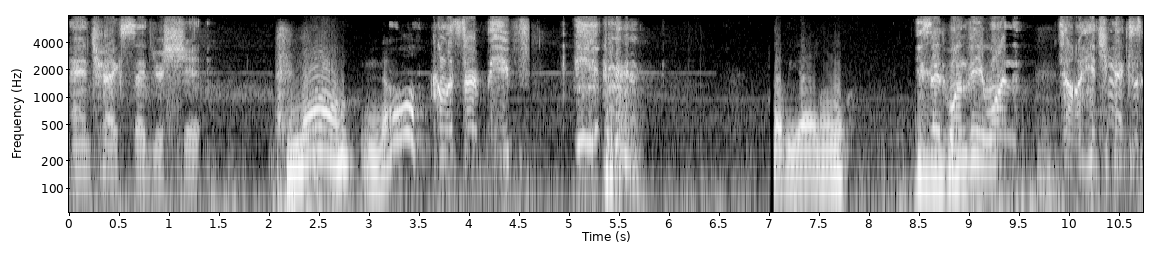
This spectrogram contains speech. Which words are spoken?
Antrax said your shit. No! No. I'm gonna start beef. WLO. you said 1v1. Tell Antrax.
